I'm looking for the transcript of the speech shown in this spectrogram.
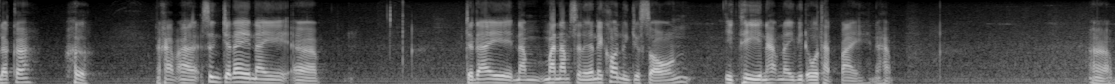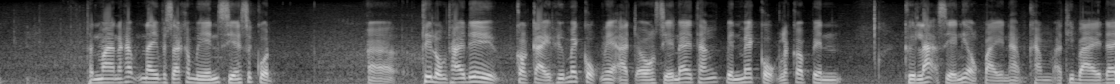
แล้วก็เฮนะครับอ่าซึ่งจะได้ในอ่อจะได้นำมานำเสนอในข้อ 1.2 อีกทีนะครับในวิดีโอถัดไปนะครับอ่าถัดมานะครับในภาษาเขมรเสียงสะกดอ่าที่ลงท้ายด้วยกอไก่คือแม่กกเนี่ยอาจจะออกเสียงได้ทั้งเป็นแม่กก แล้วก็เป็นคือละเสียงนี้ออกไปนะครับคำอธิบายได้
